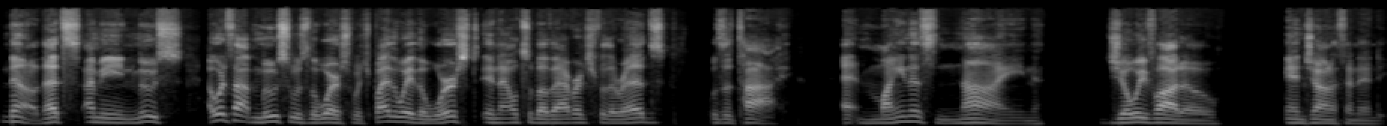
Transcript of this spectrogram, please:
No, that's I mean Moose. I would have thought Moose was the worst. Which, by the way, the worst in outs above average for the Reds was a tie at minus nine. Joey Votto and Jonathan India.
